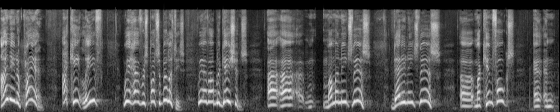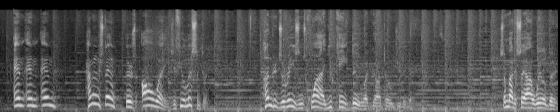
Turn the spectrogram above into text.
I need a plan. I can't leave. We have responsibilities. We have obligations. I, I, mama needs this. Daddy needs this. Uh, my kinfolks. And, and, and, and, and how many understand there's always, if you listen to it, hundreds of reasons why you can't do what God told you to do. Somebody say, I will do,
